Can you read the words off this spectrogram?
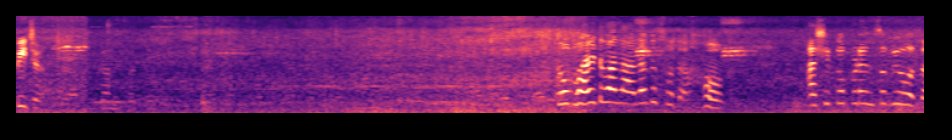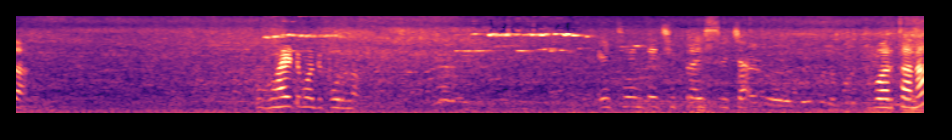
पिच गणपती तो व्हाईट वाला अलगच होता हो. अशी कपड्यांचा बी होता. व्हाईटमध्ये पूर्ण याची आणि त्याची प्राइस विचार. वरचा ना?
